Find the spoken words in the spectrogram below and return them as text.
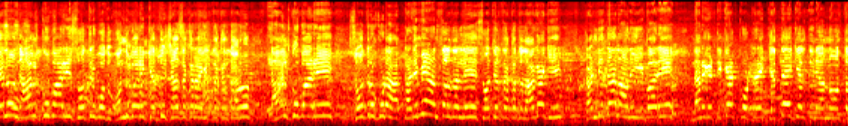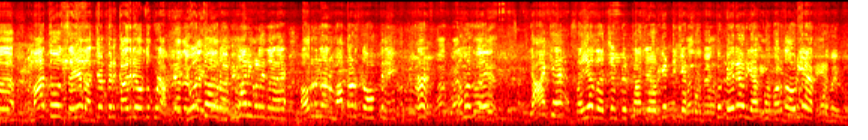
ಏನು ನಾಲ್ಕು ಬಾರಿ ಸೋತಿರ್ಬೋದು. ಒಂದು ಬಾರಿ ಗೆದ್ದು ಶಾಸಕರಾಗಿರ್ತಕ್ಕಂಥವ್ರು ನಾಲ್ಕು ಬಾರಿ ಸೋತರು ಕೂಡ ಕಡಿಮೆ ಅಂತರದಲ್ಲಿ ಸೋತಿರ್ತಕ್ಕಂಥದ್ದು. ಹಾಗಾಗಿ ಖಂಡಿತ ನಾನು ಈ ಬಾರಿ ನನಗೆ ಟಿಕೆಟ್ ಕೊಟ್ಟರೆ ಗೆದ್ದೇ ಗೆಲ್ತೀನಿ ಅನ್ನುವಂಥ ಮಾತು ಸೈಯದ್ ಅಜ್ಜಫೀರ್ ಖಾದ್ರಿ ಅವ್ರದ್ದು ಕೂಡ. ಇವತ್ತು ಅವರ ಅಭಿಮಾನಿಗಳಿದ್ದಾರೆ. ಅವರು ನಾನು ಮಾತಾಡ್ತಾ ಹೋಗ್ತೀನಿ. ಸರ್ ನಮಸ್ತೆ. ಯಾಕೆ ಸೈಯದ್ ಅಜ್ಜಂಪೀರ್ ಖಾದ್ರಿ ಅವ್ರಿಗೆ ಟಿಕೆಟ್ ಕೊಡಬೇಕು? ಬೇರೆಯವ್ರಿಗೆ ಯಾಕೆ ಕೊಡಬಾರ್ದು? ಅವ್ರಿಗೆ ಯಾಕೆ ಕೊಡಬೇಕು?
